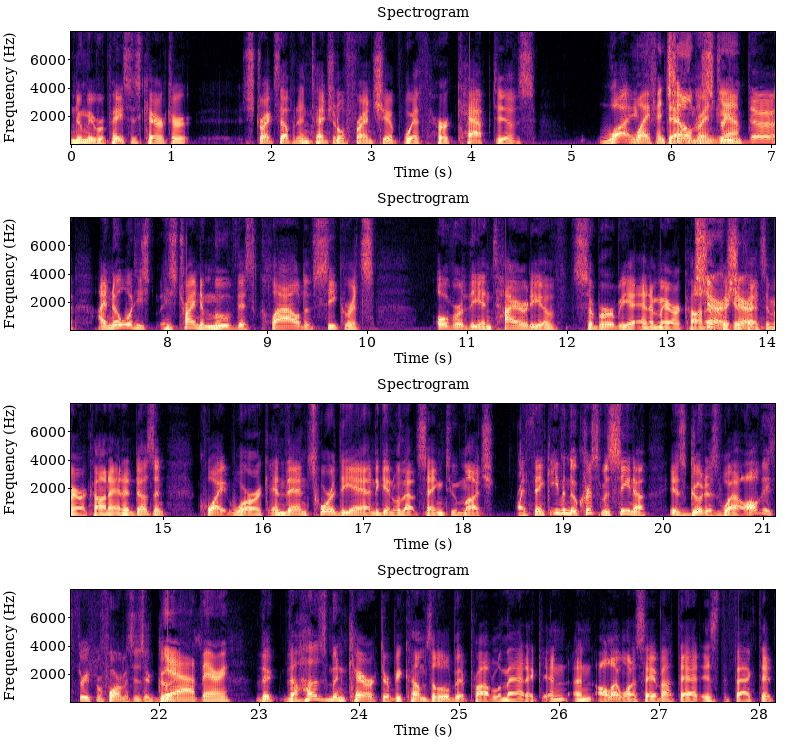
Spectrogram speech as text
Noomi Rapace's character strikes up an intentional friendship with her captive's wife, Wife and children, yeah. uh, I know what he's he's trying to move this cloud of secrets over the entirety of suburbia and Americana, Sure, picket sure. fence Americana, and it doesn't quite work. And then toward the end, again, without saying too much, I think even though Chris Messina is good as well, all these three performances are good. Yeah, very. The the husband character becomes a little bit problematic, and and all I want to say about that is the fact that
